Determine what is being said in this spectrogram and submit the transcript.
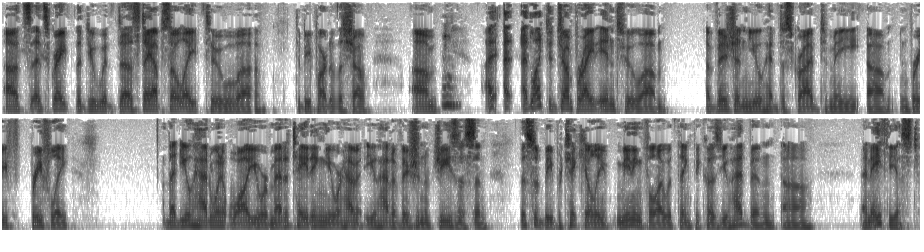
Uh, it's it's great that you would uh, stay up so late to uh, to be part of the show. Um, mm. I, would like to jump right into um, a vision you had described to me um, in brief, briefly that you had when, while you were meditating. You were having you had a vision of Jesus, and this would be particularly meaningful, I would think, because you had been uh, an atheist.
